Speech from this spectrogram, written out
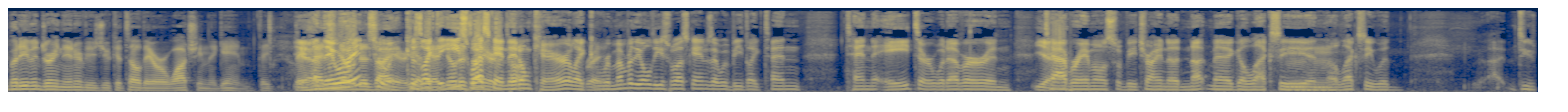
But even during the interviews, you could tell they were watching the game. They, they yeah. and they no were into it because, yeah, like the no East West game, they don't care. Like, right. remember the old East West games that would be like 10, 10 to eight or whatever, and yeah. Tab Ramos would be trying to nutmeg Alexi, mm-hmm. and Alexi would uh, do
